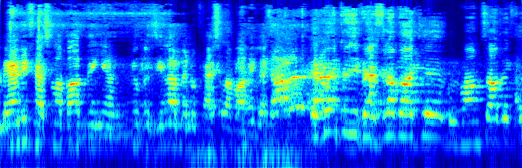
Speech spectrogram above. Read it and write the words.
ਮੈਂ ਵੀ ਫੈਸਲਾਬਾਦ ਨਹੀਂ ਹਾਂ, ਕਿਉਂਕਿ ਜ਼ਿਲ੍ਹਾ ਮੈਨੂੰ ਫੈਸਲਾਬਾਦ ਹੀ ਲੱਗਦਾ ਦੇਖੋ ਜੀ, ਤੁਸੀਂ ਫੈਸਲਾਬਾਦ ਚ ਗੁਰਫਾਮ ਸਾਹਿਬ ਇੱਕ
